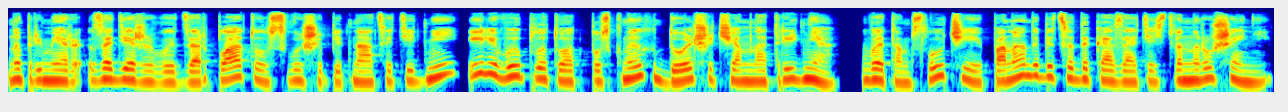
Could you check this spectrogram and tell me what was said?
например, задерживает зарплату свыше 15 дней или выплату отпускных дольше, чем на 3 дня. В этом случае понадобится доказательство нарушений.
